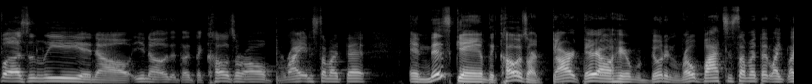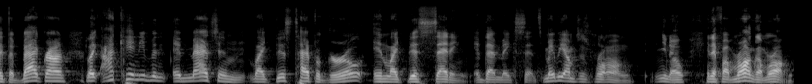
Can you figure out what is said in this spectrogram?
fuzzily and all you know the, the colors are all bright and stuff like that in this game the colors are dark. They're out here building robots and stuff like that like like the background. Like i can't even imagine like this type of girl in like this setting if that makes sense. Maybe i'm just wrong you know? And if i'm wrong i'm wrong.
